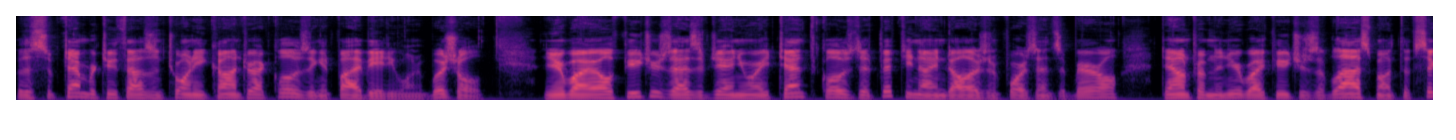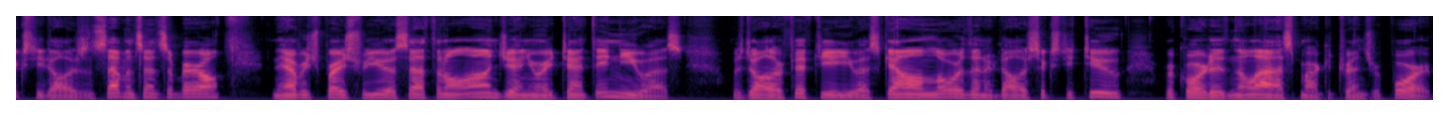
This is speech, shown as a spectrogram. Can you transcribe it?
with a September 2020 contract closing at 581 a bushel. The nearby oil futures as of January 10th closed at $59.04 a barrel, down from the nearby futures of last month of $60.07 a barrel, and the average price for U.S. ethanol on January 10th in the U.S. was $1.50 a U.S. gallon, lower than $1.62 recorded in the last market trends report.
